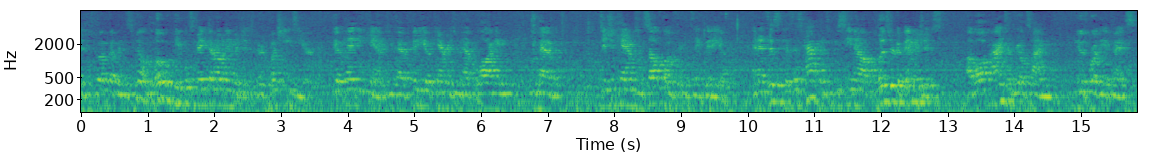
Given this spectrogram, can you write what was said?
as you spoke of in this film, the local people to make their own images. They're much easier. You have handy cams, you have video cameras, you have blogging, you have digital cameras and cell phones that can take video. And as this, as this happens, we see now a blizzard of images of all kinds of real-time newsworthy events,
